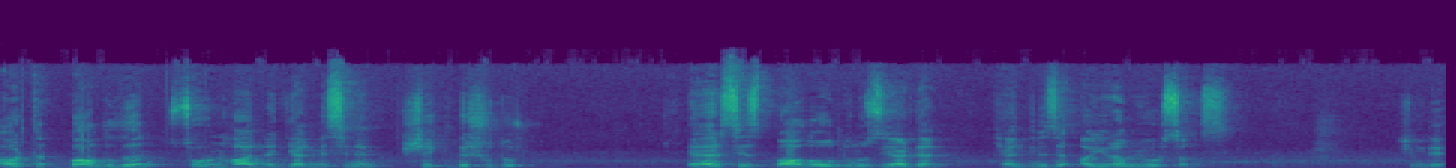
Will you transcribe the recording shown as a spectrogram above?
Artı bağımlılığın sorun haline gelmesinin şekli de şudur. Eğer siz bağlı olduğunuz yerden kendinizi ayıramıyorsanız, şimdi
